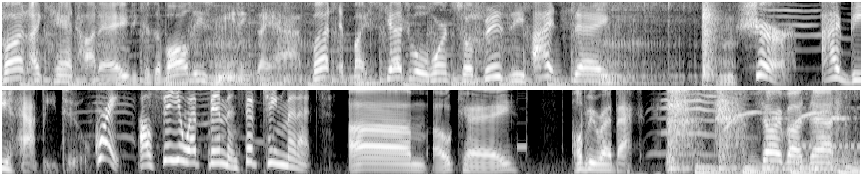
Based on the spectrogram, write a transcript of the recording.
but I can't, Hade, because of all these meetings I have. But if my schedule weren't so busy, I'd say, sure, I'd be happy to. Great. I'll see you at VIM in 15 minutes. Um, okay. I'll be right back. Sorry about that.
